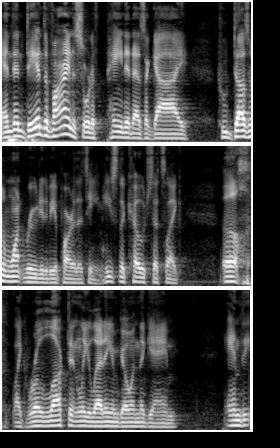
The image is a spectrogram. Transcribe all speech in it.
And then Dan Devine is sort of painted as a guy who doesn't want Rudy to be a part of the team. He's the coach that's like, ugh, like reluctantly letting him go in the game. And the,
